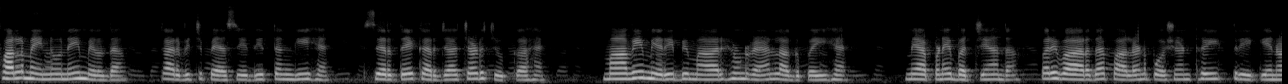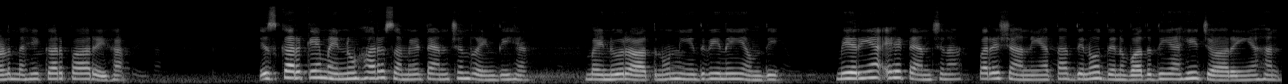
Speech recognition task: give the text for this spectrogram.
ਫਲ ਮੈਨੂੰ ਨਹੀਂ ਮਿਲਦਾ। ਘਰ ਵਿੱਚ ਪੈਸੇ ਦੀ ਤੰਗੀ ਹੈ, ਸਿਰ ਤੇ ਕਰਜ਼ਾ ਚੜ ਚੁੱਕਾ ਹੈ। ਮਾਂ ਵੀ ਮੇਰੀ ਬਿਮਾਰ ਹੁਣ ਰਹਿਣ ਲੱਗ ਪਈ ਹੈ। ਮੈਂ ਆਪਣੇ ਬੱਚਿਆਂ ਦਾ, ਪਰਿਵਾਰ ਦਾ ਪਾਲਣ ਪੋਸ਼ਣ ਠੀਕ ਤਰੀਕੇ ਨਾਲ ਨਹੀਂ ਕਰ ਪਾ ਰਿਹਾ। ਇਸ ਕਰਕੇ ਮੈਨੂੰ ਹਰ ਸਮੇਂ ਟੈਨਸ਼ਨ ਰਹਿੰਦੀ ਹੈ। ਮੈਨੂੰ ਰਾਤ ਨੂੰ ਨੀਂਦ ਵੀ ਨਹੀਂ ਆਉਂਦੀ। ਮੇਰੀਆਂ ਇਹ ਟੈਨਸ਼ਨਾਂ, ਪਰੇਸ਼ਾਨੀਆਂ ਤਾਂ ਦਿਨੋ ਦਿਨ ਵੱਧਦੀਆਂ ਹੀ ਜਾ ਰਹੀਆਂ ਹਨ।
